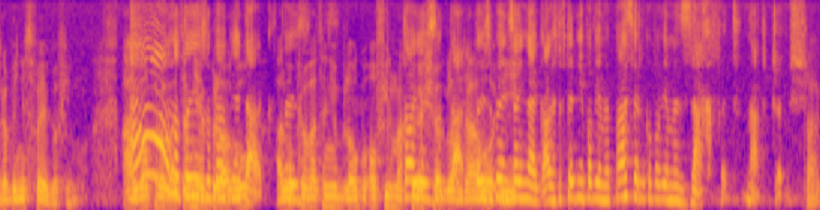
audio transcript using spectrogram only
robienie swojego filmu, albo A, prowadzenie no to jest zupełnie blogu, tak. Albo jest- prowadzenie blogu o filmach, które jest, się oglądało. tak, to jest zupełnie i... co innego, ale to wtedy nie powiemy pasja, tylko powiemy zachwyt nad czymś. Tak.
